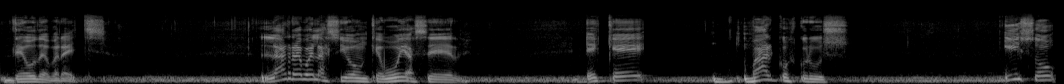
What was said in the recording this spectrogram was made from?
de Odebrecht. La revelación que voy a hacer es que Marcos Cruz hizo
